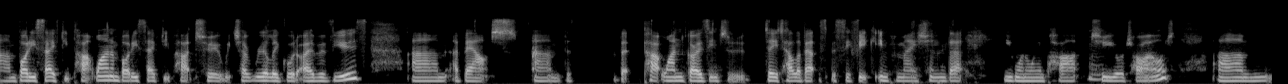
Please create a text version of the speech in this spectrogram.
um, body safety part one and body safety part two, which are really good overviews um, about um, the, that part one goes into detail about the specific information that you want to impart mm. to your child. Um,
